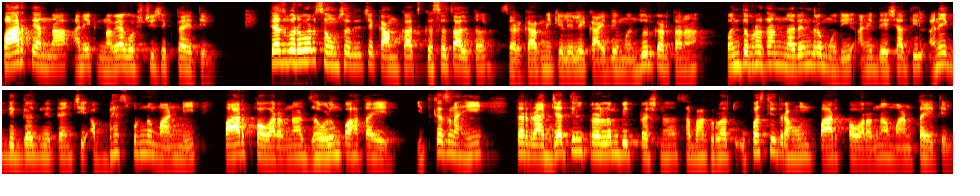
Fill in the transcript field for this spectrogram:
पार्थ यांना अनेक नव्या गोष्टी शिकता येतील. त्याचबरोबर संसदेचे कामकाज कसं चालतं? सरकारने केलेले कायदे मंजूर करताना पंतप्रधान नरेंद्र मोदी आणि देशातील अनेक दिग्गज नेत्यांची अभ्यासपूर्ण मांडणी पार्थ पवारांना जवळून पाहता येईल. इतकंच नाही तर राज्यातील प्रलंबित प्रश्न सभागृहात उपस्थित राहून पार्थ पवारांना मांडता येतील.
